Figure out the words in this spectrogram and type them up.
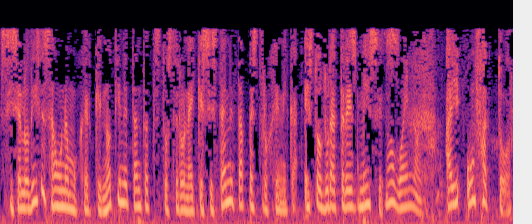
Si se lo dices a una mujer que no tiene tanta testosterona y que si está en etapa estrogénica, esto dura tres meses. No, bueno. Hay un factor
